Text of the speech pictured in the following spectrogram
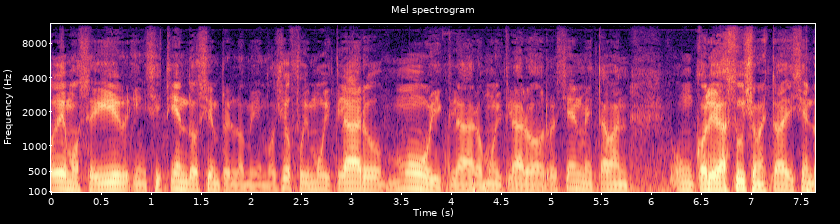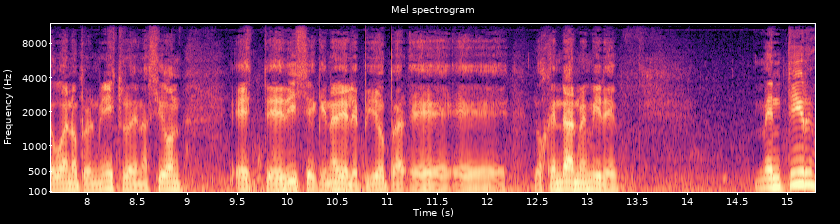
podemos seguir insistiendo siempre en lo mismo. Yo fui muy claro, muy claro, muy claro. Recién me estaban, un colega suyo me estaba diciendo, bueno, pero el ministro de Nación este, dice que nadie le pidió eh, eh, los gendarmes. Mire, mentir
